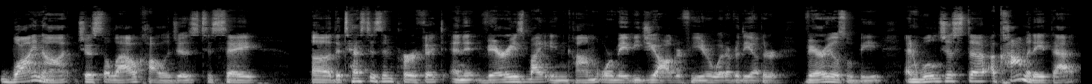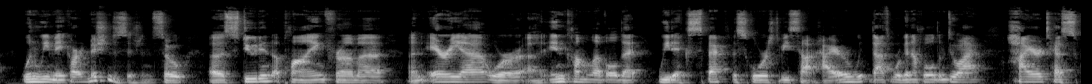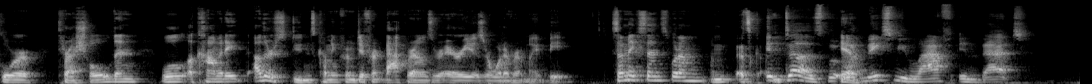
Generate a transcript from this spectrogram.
Why not just allow colleges to say, uh, the test is imperfect and it varies by income or maybe geography or whatever the other variables will be. And we'll just uh, accommodate that when we make our admission decisions. So a student applying from a, an area or an income level that we'd expect the scores to be sought higher, that's we're going to hold them to a higher test score threshold and we'll accommodate other students coming from different backgrounds or areas or whatever it might be. Does that make sense? What I'm, I'm it does, but yeah. what makes me laugh in that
